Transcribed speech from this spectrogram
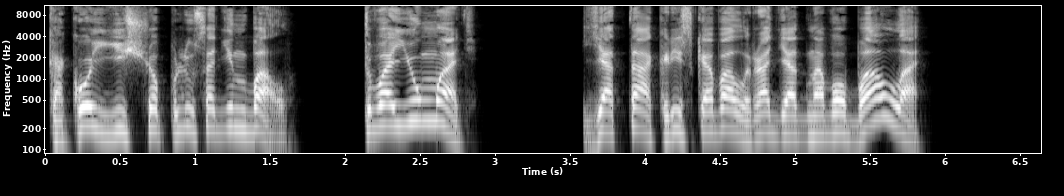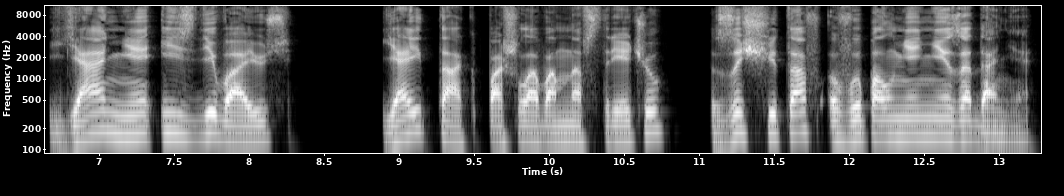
Какой еще плюс один балл? Твою мать! Я так рисковал ради одного балла? Я не издеваюсь. Я и так пошла вам навстречу, засчитав выполнение задания.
